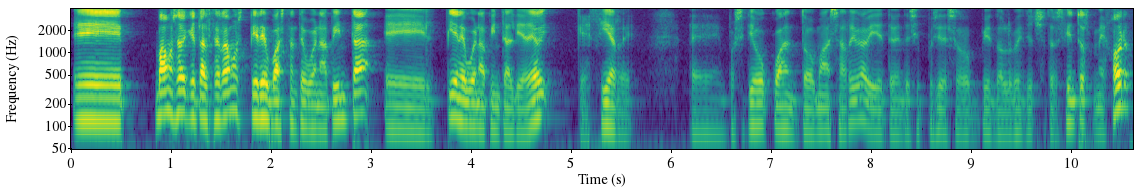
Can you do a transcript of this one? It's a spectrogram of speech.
Eh, vamos a ver qué tal cerramos. Tiene bastante buena pinta. tiene buena pinta el día de hoy. Que cierre eh, en positivo cuanto más arriba, evidentemente si pusiese rompiendo los 28.300, mejor,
